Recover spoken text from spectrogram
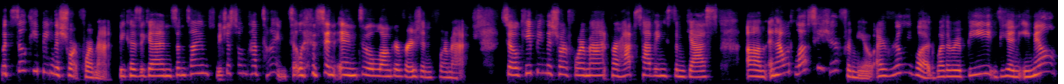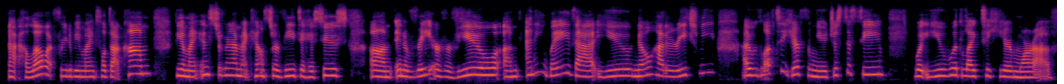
but still keeping the short format because again, sometimes we just don't have time to listen into the longer version format. So keeping the short format, perhaps having some guests, um, and I would love to hear from you. I really would, whether it be via an email at hello at freetobemindful.com, via my Instagram at counselor V Jesus, um, in a rate or review, um, any way that you know how to reach me. I would love to hear from you just to see what you would like to hear more of.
